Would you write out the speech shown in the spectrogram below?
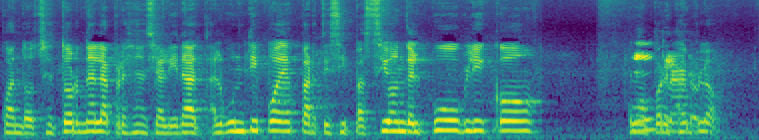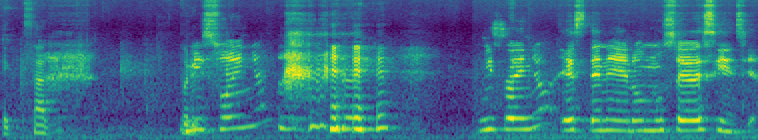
cuando se torne la presencialidad? ¿Algún tipo de participación del público? Como por ejemplo, exacto. Mi sueño, mi sueño es tener un museo de ciencia,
